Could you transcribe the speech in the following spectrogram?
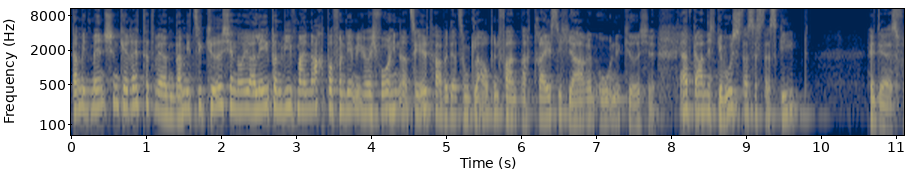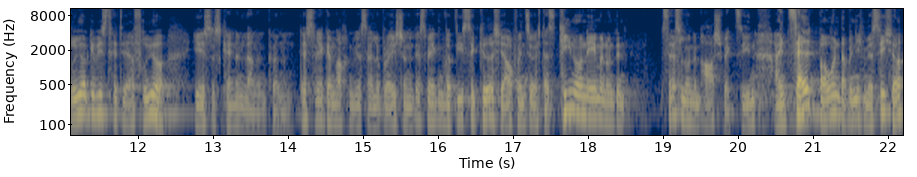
damit Menschen gerettet werden, damit sie Kirche neu erleben, wie mein Nachbar, von dem ich euch vorhin erzählt habe, der zum Glauben fand nach 30 Jahren ohne Kirche. Er hat gar nicht gewusst, dass es das gibt. Hätte er es früher gewusst, hätte er früher Jesus kennenlernen können. Deswegen machen wir Celebration und deswegen wird diese Kirche, auch wenn sie euch das Kino nehmen und den Sessel und den Arsch wegziehen, ein Zelt bauen, da bin ich mir sicher,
